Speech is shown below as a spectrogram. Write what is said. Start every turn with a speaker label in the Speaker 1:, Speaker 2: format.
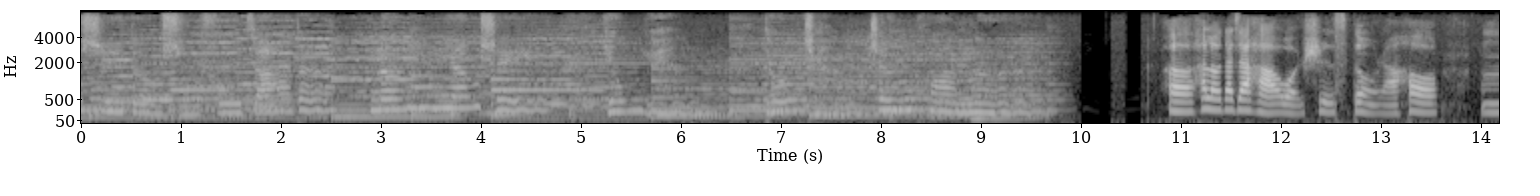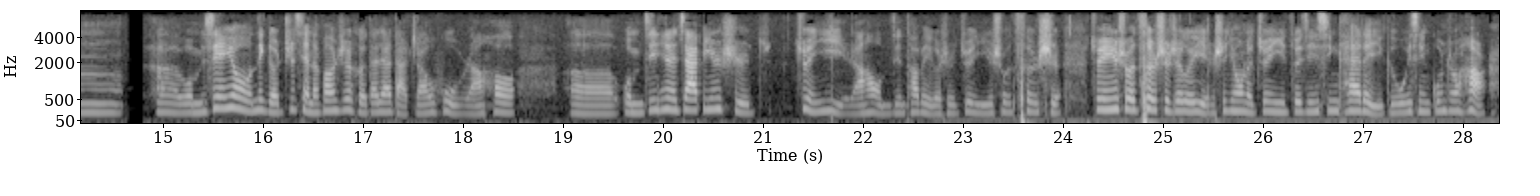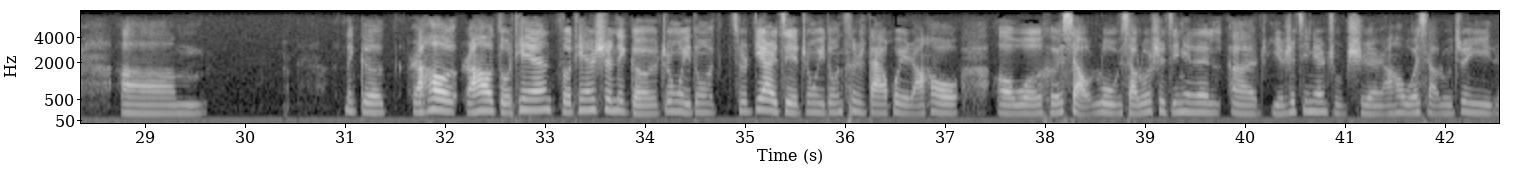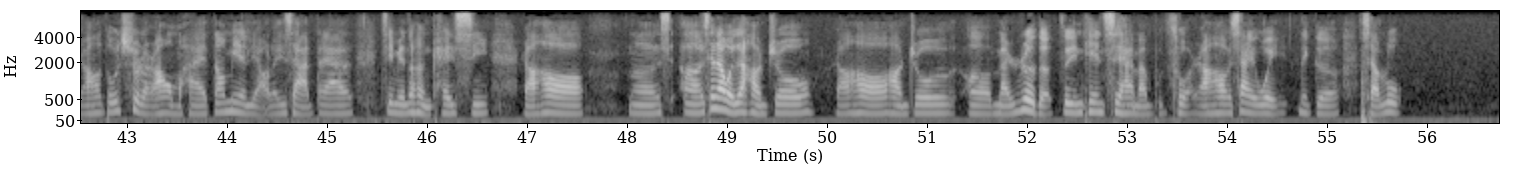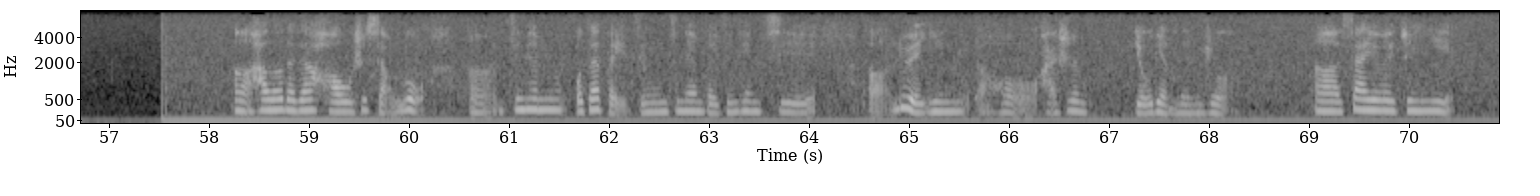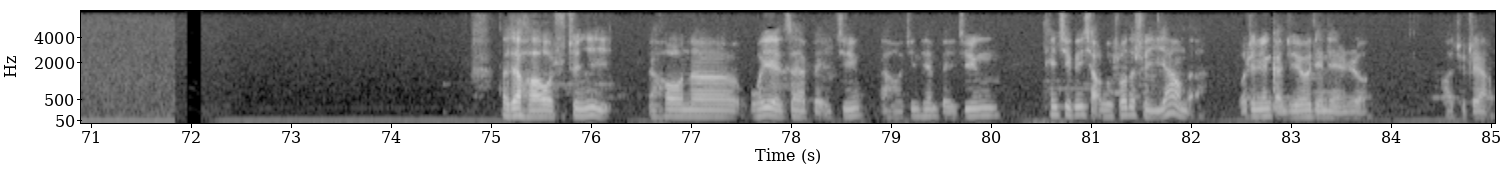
Speaker 1: 其实都是复杂的，能让谁永远都讲真话呢？
Speaker 2: 呃，Hello，大家好，我是 Stone，然后，嗯，呃，我们先用那个之前的方式和大家打招呼，然后，呃，我们今天的嘉宾是俊逸，然后我们今天 topic 是俊逸说测试，俊逸说测试这个也是用了俊逸最近新开的一个微信公众号。嗯，那个，然后，然后昨天，昨天是那个中国移动，就是第二届中国移动测试大会，然后，呃，我和小鹿，小鹿是今天的，呃，也是今天主持人，然后我小鹿俊逸，然后都去了，然后我们还当面聊了一下，大家见面都很开心，然后，嗯，呃，现在我在杭州，然后杭州，呃，蛮热的，最近天气还蛮不错，然后下一位那个小鹿。
Speaker 3: 嗯哈喽大家好，我是小鹿。嗯，今天我在北京，今天北京天气呃略阴，然后还是有点闷热。啊，下一位俊逸。
Speaker 4: 大家好，我是俊逸。然后呢，我也在北京。然后今天北京天气跟小鹿说的是一样的，我这边感觉有点点热。好，就这样。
